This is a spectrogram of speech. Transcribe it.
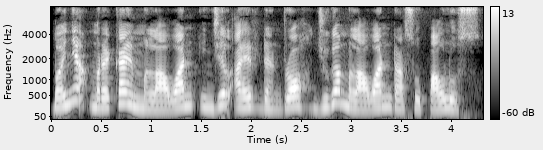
Banyak mereka yang melawan Injil air dan roh juga melawan Rasul Paulus.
